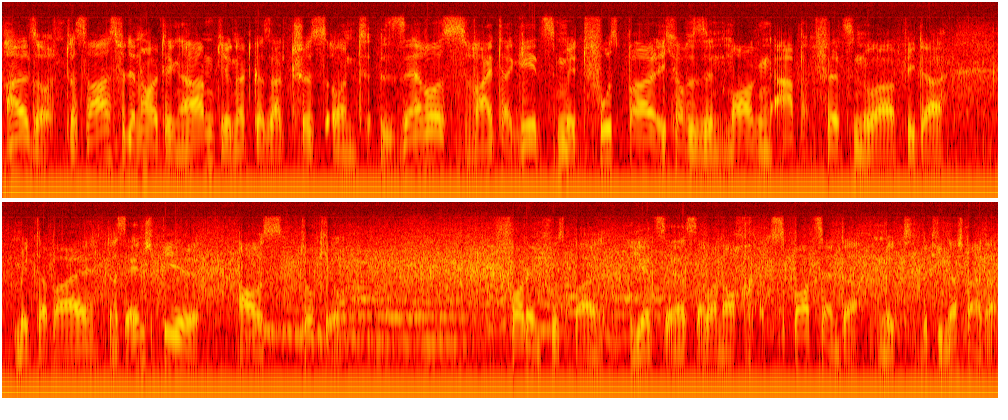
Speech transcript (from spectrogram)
Also, das war's für den heutigen Abend. Jürgen hat gesagt Tschüss und Servus. Weiter geht's mit Fußball. Ich hoffe, Sie sind morgen ab 14 Uhr wieder mit dabei. Das Endspiel aus Tokio. Vor dem Fußball. Jetzt erst aber noch Sportcenter mit Bettina Schneider.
